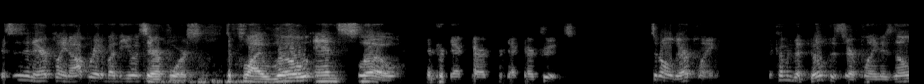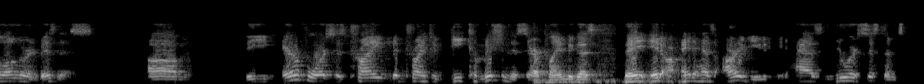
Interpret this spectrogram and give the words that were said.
This is an airplane operated by the U.S. Air Force to fly low and slow and protect our protect our troops. It's an old airplane. The company that built this airplane is no longer in business. Um, the Air Force has trying been trying to decommission this airplane because they it it has argued it has newer systems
